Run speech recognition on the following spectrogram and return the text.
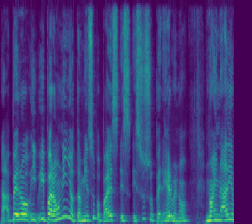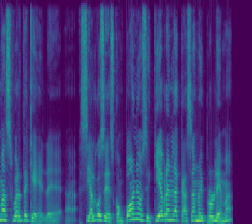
Ah, pero, y, para un niño también su papá es, es, es, su superhéroe, ¿no? No hay nadie más fuerte que él. Eh, ah, si algo se descompone o se quiebra en la casa, no hay problema,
